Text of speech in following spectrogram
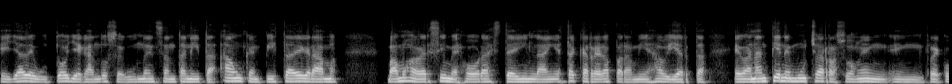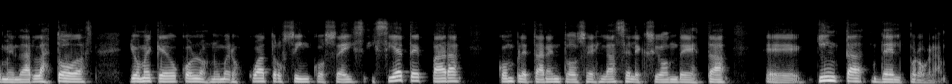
Ella debutó llegando segunda en Santa Anita, aunque en pista de grama. Vamos a ver si mejora Stay in Line. Esta carrera para mí es abierta. Evanan tiene mucha razón en, en recomendarlas todas. Yo me quedo con los números 4, 5, 6 y 7 para completar entonces la selección de esta eh, quinta del programa.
